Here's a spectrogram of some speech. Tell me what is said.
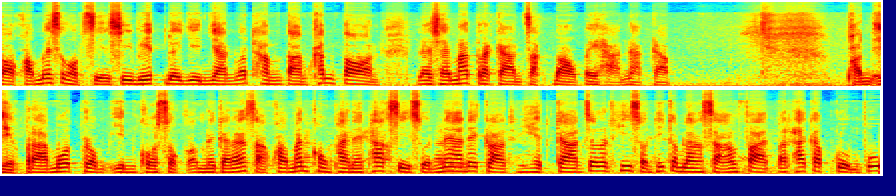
ก่อความไม่สงบเสียชีวิต โดยยืนยันว่าทำตามขั้นตอน และใช้มาตรการจากเบาไปหาหนักครับ พันเอกปราโมทพรมอินโฆษกอำนวยการรักษาความมั่นคงภายในภาค 4 ส่วนหน้าได้กล่าวถึงเหตุการณ์เจ้าหน้าที่ส่วนที่กำลัง 3 ฝ่ายปะทะกับกลุ่มผู้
